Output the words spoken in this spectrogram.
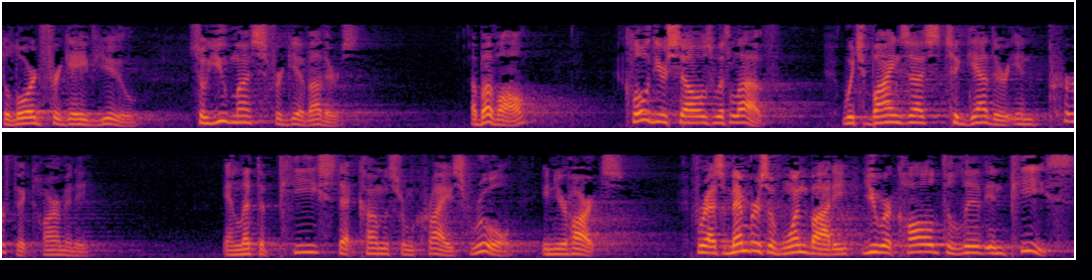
the Lord forgave you, so you must forgive others. Above all, Clothe yourselves with love, which binds us together in perfect harmony. And let the peace that comes from Christ rule in your hearts. For as members of one body, you are called to live in peace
